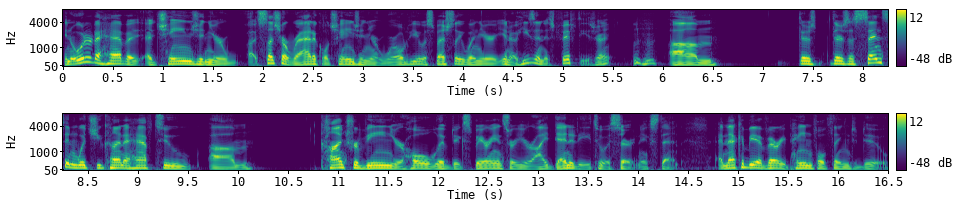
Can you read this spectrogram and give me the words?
in order to have a, a change in your, uh, such a radical change in your worldview, especially when you're, you know, he's in his fifties, right? Mhm. Um, there's there's a sense in which you kind of have to um, contravene your whole lived experience or your identity to a certain extent, and that could be a very painful thing to do.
